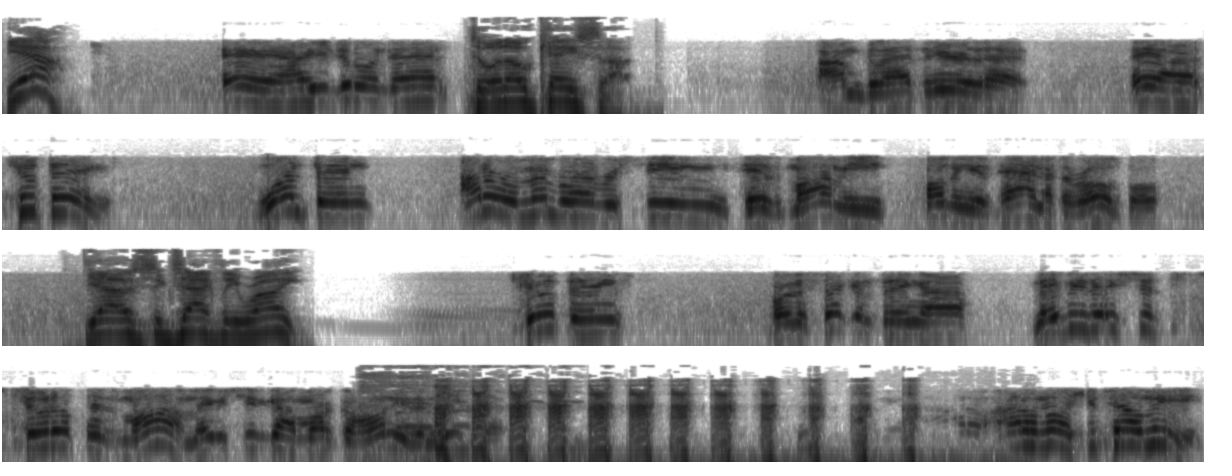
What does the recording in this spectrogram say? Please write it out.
Yeah. Hey, how you doing, Dad? Doing okay, son. I'm glad to hear that. Hey, uh, two things. One thing, I don't remember ever seeing his mommy holding his hand at the Rose Bowl. Yeah, that's exactly right. Two things. Or the second thing, uh, maybe they should suit up his mom. Maybe she's got more cojones than he does. I, don't, know. You tell me.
